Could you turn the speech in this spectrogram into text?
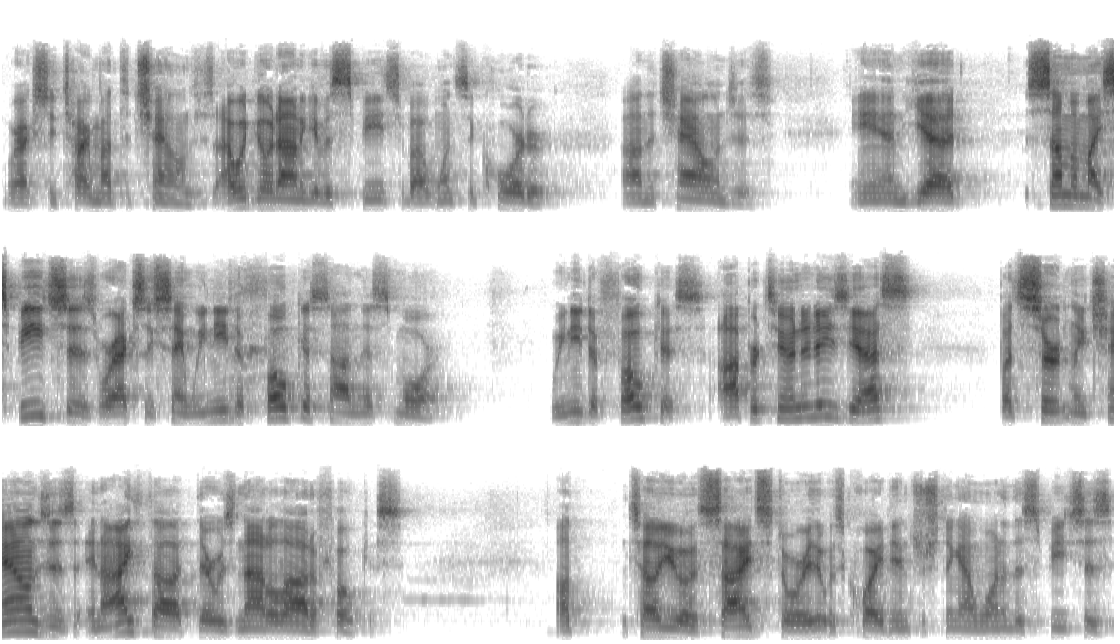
We're actually talking about the challenges. I would go down and give a speech about once a quarter on the challenges, and yet some of my speeches were actually saying we need to focus on this more. We need to focus. Opportunities, yes, but certainly challenges. And I thought there was not a lot of focus. I'll tell you a side story that was quite interesting on one of the speeches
